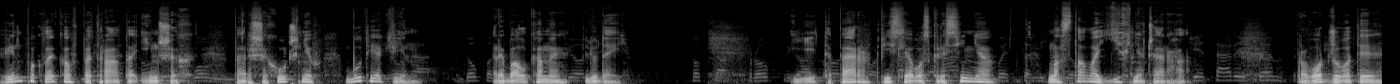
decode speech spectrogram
він покликав Петра та інших перших учнів бути як він, рибалками людей. І тепер, після Воскресіння, настала їхня черга проводжувати,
